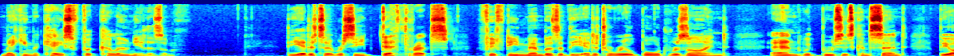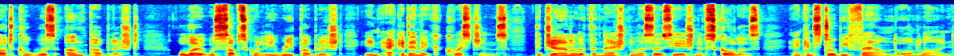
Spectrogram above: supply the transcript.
making the case for colonialism. The editor received death threats, 15 members of the editorial board resigned, and, with Bruce's consent, the article was unpublished, although it was subsequently republished in Academic Questions, the journal of the National Association of Scholars, and can still be found online.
